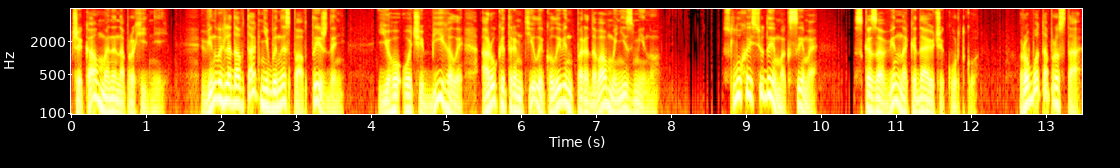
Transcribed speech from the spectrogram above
чекав мене на прохідній. Він виглядав так, ніби не спав тиждень. Його очі бігали, а руки тремтіли, коли він передавав мені зміну. «Слухай сюди, Максиме», – сказав він, накидаючи куртку. «Робота проста.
